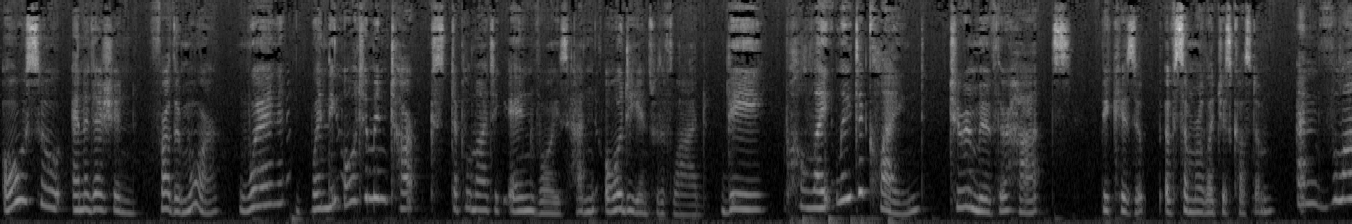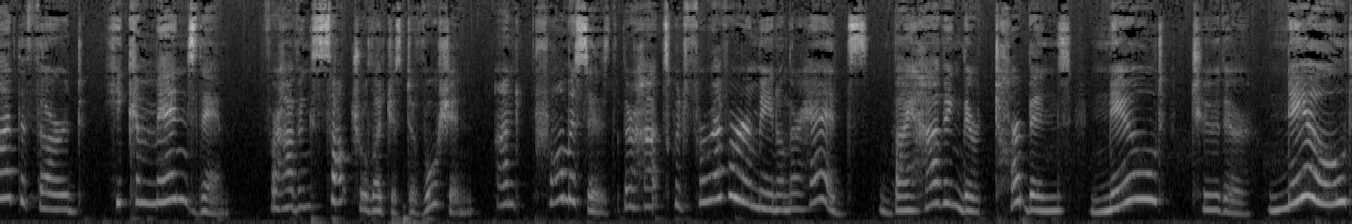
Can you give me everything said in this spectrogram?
Also, in addition, furthermore, when when the Ottoman Turks diplomatic envoys had an audience with Vlad, they politely declined to remove their hats because of, some religious custom. And Vlad III, he commends them for having such religious devotion and promises that their hats would forever remain on their heads by having their turbans nailed to their nailed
